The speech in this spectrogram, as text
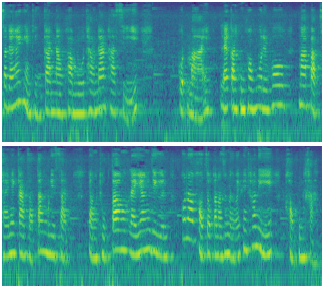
แสดงให้เห็นถึงการนำความรู้ทางด้านภาษีกฎหมาย และการคุ้มครองผู้บริโภคมาปรับใช้ในการจัดตั้งบริษัท อย่างถูกต้องและยั่งยืน พวกเราขอจบการนำเสนอไว้เพียงเท่านี้ ขอบคุณค่ะ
